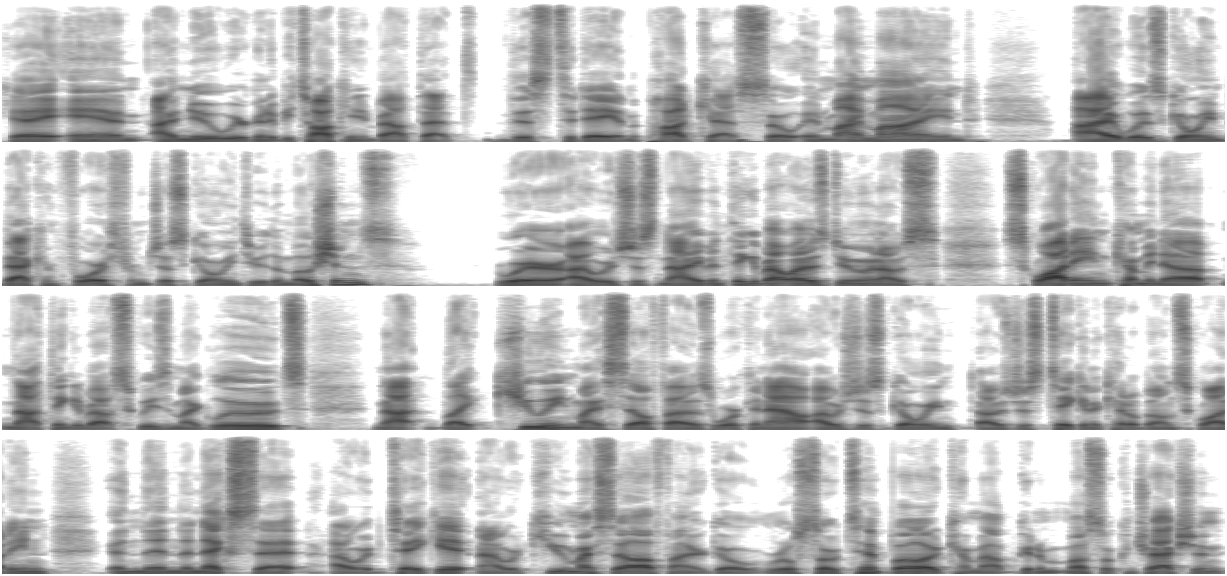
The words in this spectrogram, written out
okay? And i knew we were going to be talking about that this today in the podcast. So in my mind i was going back and forth from just going through the motions where I was just not even thinking about what I was doing. I was squatting, coming up, not thinking about squeezing my glutes, not like cueing myself. I was working out. I was just going, I was just taking a kettlebell and squatting. And then the next set, I would take it and I would cue myself. I would go real slow tempo. I'd come out, get a muscle contraction.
